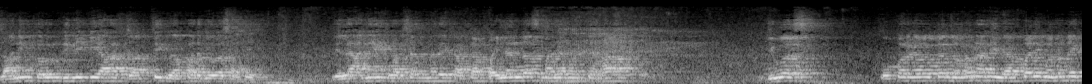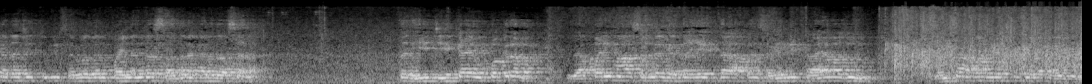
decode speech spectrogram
जाणीव करून दिली की आज जागतिक व्यापार दिवस आहे. गेल्या अनेक वर्षांमध्ये काका पहिल्यांदाच माझ्या मते हा दिवस कोपरगावकर म्हणून आणि व्यापारी म्हणूनही कदाचित तुम्ही सर्वजण पहिल्यांदाच साजरा करत असाल. तर हे जे काय उपक्रम व्यापारी महासंघ घेता एकदा आपण सगळ्यांनी टाळ्या वाजून त्यांचा आभार व्यक्त केला पाहिजे.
